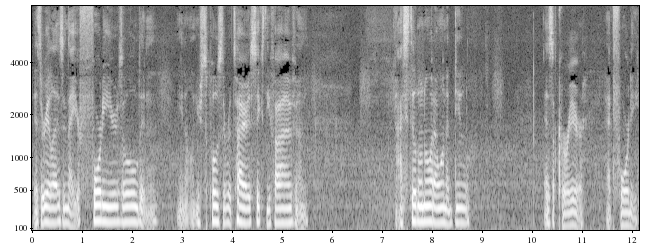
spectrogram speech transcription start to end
is realizing that you're 40 years old and you know you're supposed to retire at 65 and I still don't know what I want to do as a career at 40.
